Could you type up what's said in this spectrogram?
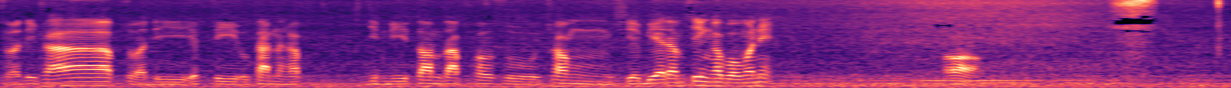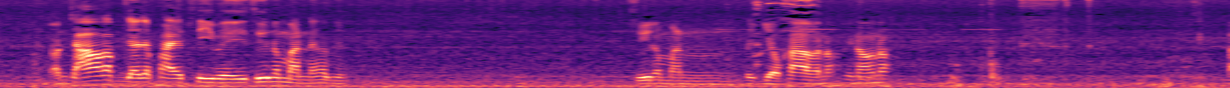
สวัสดีครับ สวัสดี FT ทุกท่านนะครับ ยินดีต้อนรับเข้าสู่ช่องเสียเบียร์ดัมซิ่งครับผมวันนี้ก็ตอนเช้าครับเดี๋ยวจะพา FT ไปซื้อน้ำมันนะครับซื้อน้ำมันไปเกี่ยวข้าวกันเนาะพี่น้องเนาะไป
